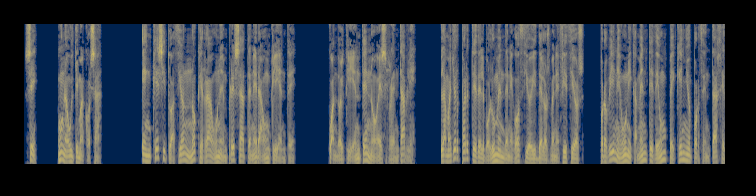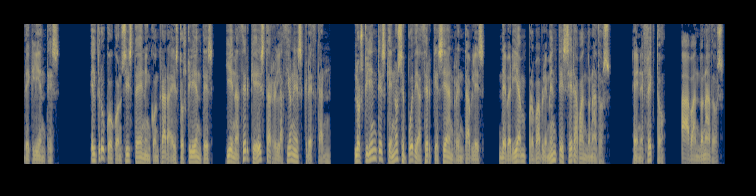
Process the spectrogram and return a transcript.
sí, una última cosa. ¿En qué situación no querrá una empresa tener a un cliente cuando el cliente no es rentable. La mayor parte del volumen de negocio y de los beneficios proviene únicamente de un pequeño porcentaje de clientes. El truco consiste en encontrar a estos clientes y en hacer que estas relaciones crezcan. Los clientes que no se puede hacer que sean rentables deberían probablemente ser abandonados. En efecto, abandonados.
